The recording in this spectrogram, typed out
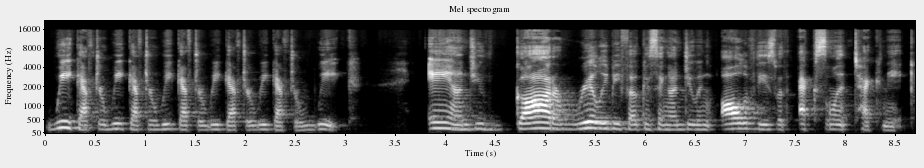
week after week after week after week after week after week. And you've got to really be focusing on doing all of these with excellent technique.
